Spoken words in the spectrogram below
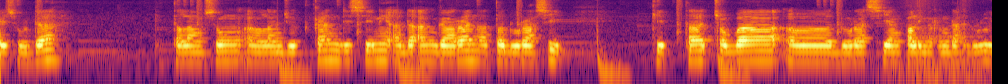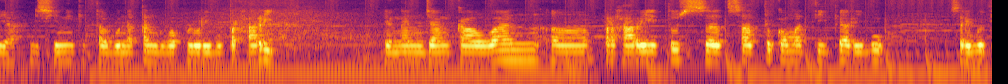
Oke, sudah. Kita langsung uh, lanjutkan di sini ada anggaran atau durasi. Kita coba uh, durasi yang paling rendah dulu ya. Di sini kita gunakan 20.000 per hari. Dengan jangkauan uh, per hari itu 1,3 ribu 1300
